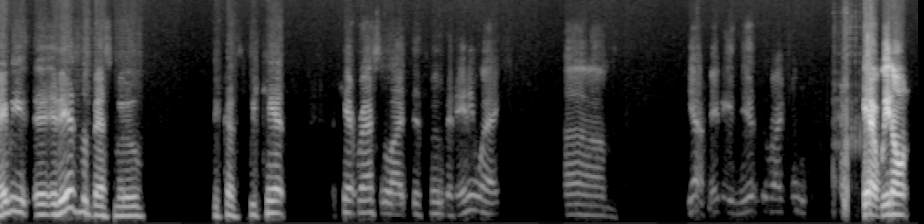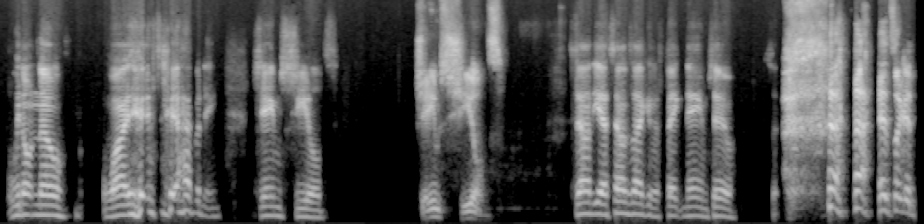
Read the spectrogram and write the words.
maybe it, it is the best move because we can't we can't rationalize this move in any way. Um, yeah, maybe it is the right move. Yeah, we don't we don't know why it's happening. James Shields james shields sound yeah, sounds like it's a fake name too. it's like a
